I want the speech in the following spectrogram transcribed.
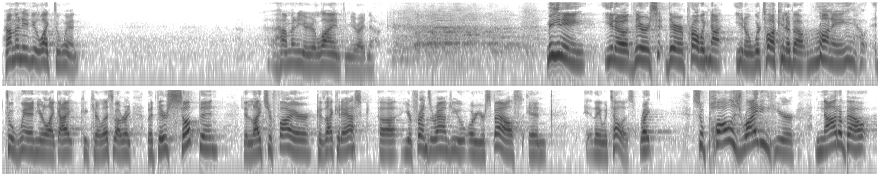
How many of you like to win? How many of you are lying to me right now? Meaning, you know, there's, there are probably not, you know, we're talking about running to win. You're like, I could care less about running. But there's something that lights your fire, because I could ask uh, your friends around you or your spouse, and they would tell us, right? So Paul is writing here not about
